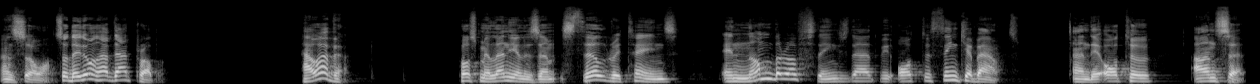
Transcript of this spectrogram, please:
and so on. So they don't have that problem. However, postmillennialism still retains a number of things that we ought to think about and they ought to answer.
